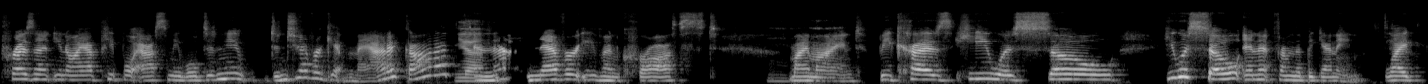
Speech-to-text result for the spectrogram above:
present you know i have people ask me well didn't you didn't you ever get mad at god? Yeah. And that never even crossed mm-hmm. my mind because he was so he was so in it from the beginning. Like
